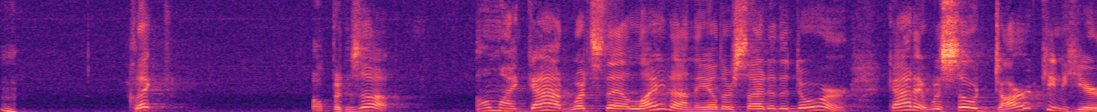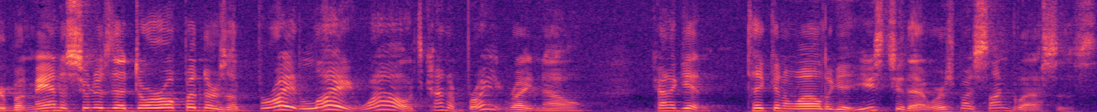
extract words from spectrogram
click opens up. Oh my God, what's that light on the other side of the door? God, it was so dark in here, but man, as soon as that door opened, there's a bright light. Wow, it's kind of bright right now. Kind of getting taking a while to get used to that. Where's my sunglasses?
